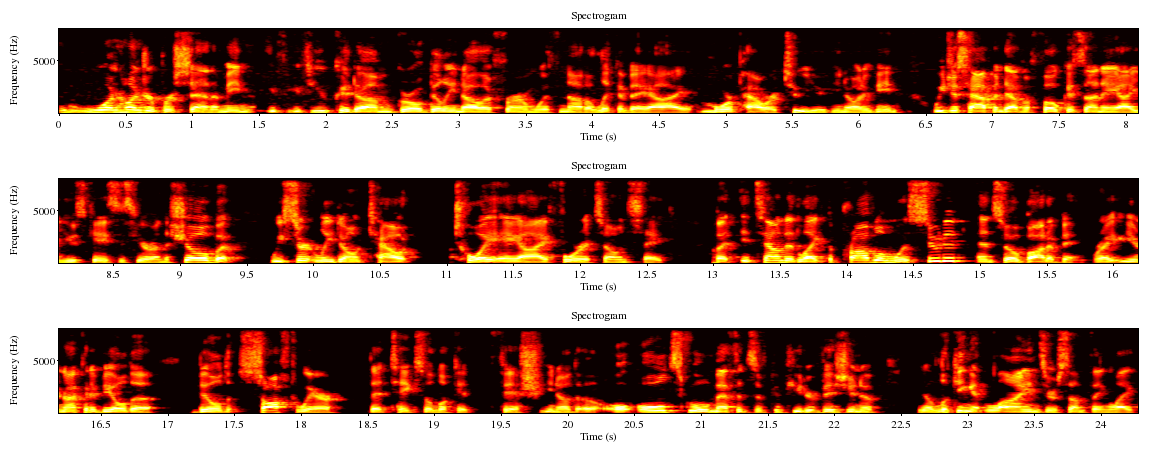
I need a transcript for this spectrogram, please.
100%. I mean, if, if you could um, grow a billion dollar firm with not a lick of AI, more power to you. You know what I mean? We just happen to have a focus on AI use cases here on the show, but we certainly don't tout toy AI for its own sake. But it sounded like the problem was suited, and so bada bing, right? You're not going to be able to build software that takes a look at fish. You know, the old school methods of computer vision of you know looking at lines or something like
